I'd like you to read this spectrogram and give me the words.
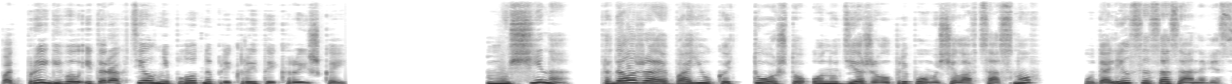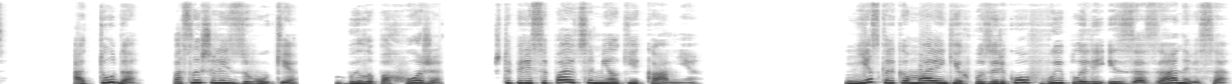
Подпрыгивал и тарахтел неплотно прикрытой крышкой. Мужчина, продолжая баюкать то, что он удерживал при помощи ловца снов, удалился за занавес. Оттуда послышались звуки. Было похоже, что пересыпаются мелкие камни. Несколько маленьких пузырьков выплыли из-за занавеса,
